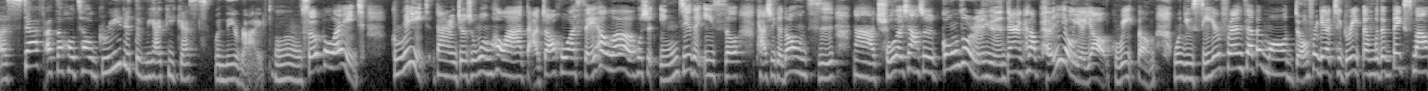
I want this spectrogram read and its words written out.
a staff at the hotel greeted the VIP guests when they arrived. Mm, so polite. Greet 当然就是问候啊，打招呼啊，say hello 或是迎接的意思哦。它是一个动词。那除了像是工作人员，当然看到朋友也要 greet them. When you see your friends at the mall, don't forget to greet them with a big smile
